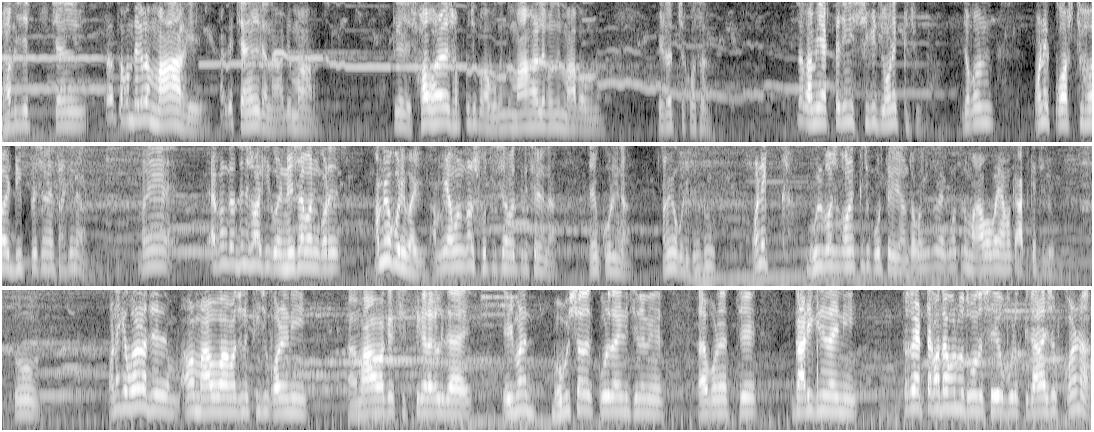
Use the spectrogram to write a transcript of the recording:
ভাবি যে চ্যানেল তখন দেখলাম মা আগে। আগে চ্যানেলটা না, আগে মা। ঠিক আছে? সব হারালে সব কিছু পাবো, কিন্তু মা হারালে কোনোদিন মা পাবো না। এটা হচ্ছে কথা। দেখো, আমি একটা জিনিস শিখেছি, অনেক কিছু। যখন অনেক কষ্ট হয় ডিপ্রেশনে থাকি না মানে এখনকার দিনে সবাই কী করে? নেশাবান করে। আমিও করি ভাই। আমি এমন কোনো সতী সাবিত্রী ছেলে না যে আমি করি না। আমিও করি। কিন্তু অনেক ভুলবশত অনেক কিছু করতে গেছিলাম। তখন কিন্তু একমাত্র মা বাবাই আমাকে আটকে ছিল তো অনেকে বলে না যে, আমার মা বাবা আমার জন্য কিছু করেনি। মা বাবাকে খিস্তি গালাগালি দেয়। এই মানে ভবিষ্যৎ করে দেয়নি ছেলে মেয়ের তারপরে হচ্ছে গাড়ি কিনে দেয়নি। তোকে একটা কথা বলব তোমাদের সেই উপলক্ষে। যারা এসব করে না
